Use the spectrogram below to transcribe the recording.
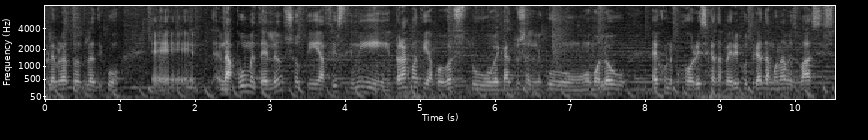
πλευρά του Ατλαντικού. Ε, να πούμε τέλος ότι αυτή τη στιγμή πράγματι οι αποδόσεις του δεκατού ελληνικού ομολόγου έχουν υποχωρήσει κατά περίπου 30 μονάδες βάσης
